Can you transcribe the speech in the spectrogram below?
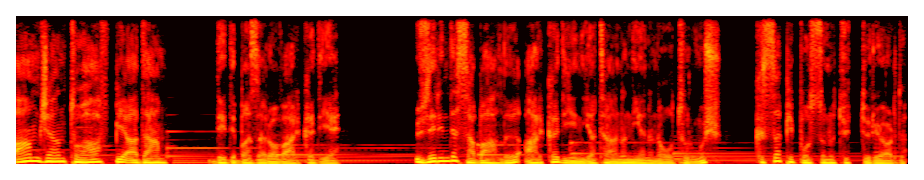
Amcan tuhaf bir adam, dedi Bazarov Arkadi'ye. Üzerinde sabahlığı Arkadi'nin yatağının yanına oturmuş, kısa piposunu tüttürüyordu.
